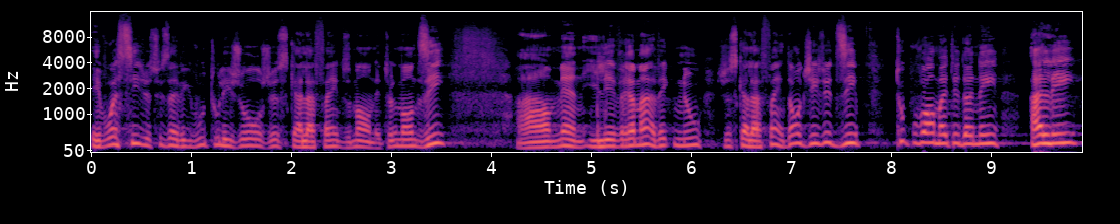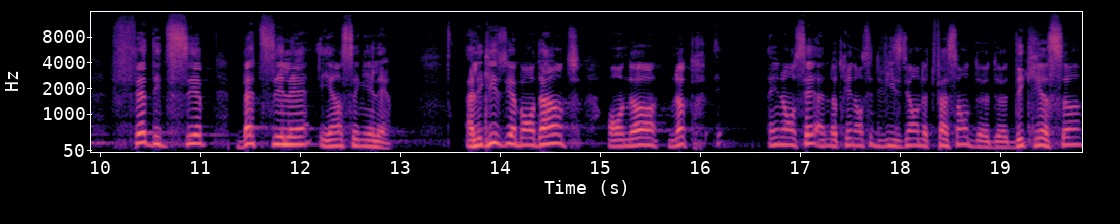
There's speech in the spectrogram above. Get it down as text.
Et voici, je suis avec vous tous les jours jusqu'à la fin du monde. Et tout le monde dit, Amen. Il est vraiment avec nous jusqu'à la fin. Donc Jésus dit, tout pouvoir m'a été donné. Allez, faites des disciples, baptisez-les et enseignez-les. À l'Église vie abondante, on a notre énoncé, notre énoncé de vision, notre façon de décrire ça,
